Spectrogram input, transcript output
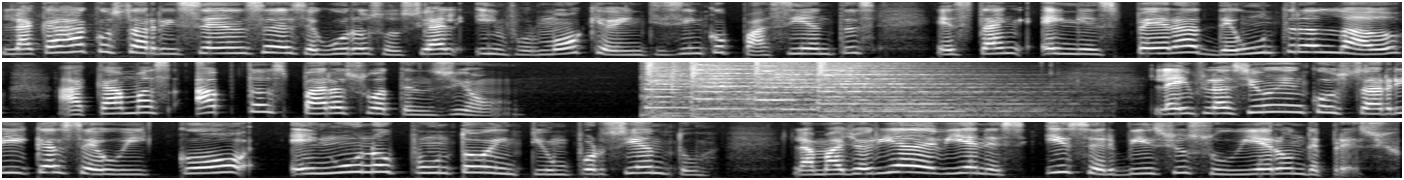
La Caja Costarricense de Seguro Social informó que 25 pacientes están en espera de un traslado a camas aptas para su atención. La inflación en Costa Rica se ubicó en 1.21%. La mayoría de bienes y servicios subieron de precio.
